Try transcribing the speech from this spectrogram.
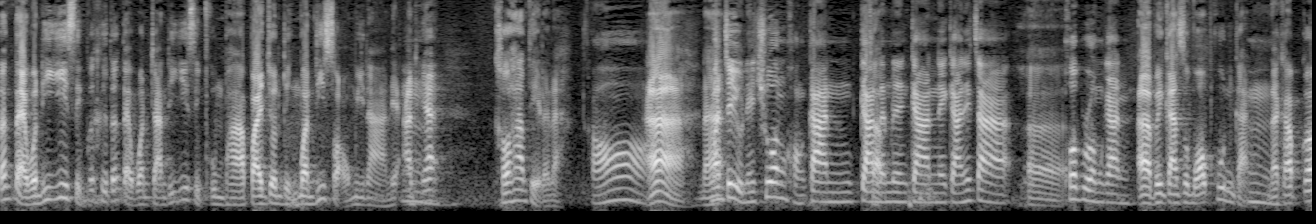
ตั้งแต่วันที่ 20 ก็คือตั้งแต่วันจันทร์ที่ 20 กุมภาไปจนถึงวันที่ 2 มีนาเนี่ยอันเนี้ยเขาห้ามเทรดแล้วนะ อ๋ออ่านะมันจะอยู่ในช่วงของการการครับดำเนินการในการที่จะเอ่อ ควบรวมกัน อ่าเป็นการสวอปหุ้นกันอืมนะครับก็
